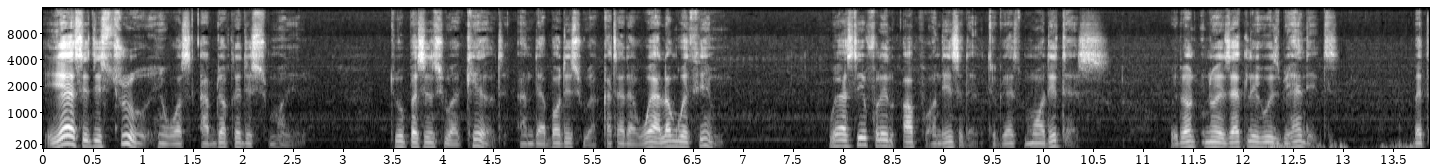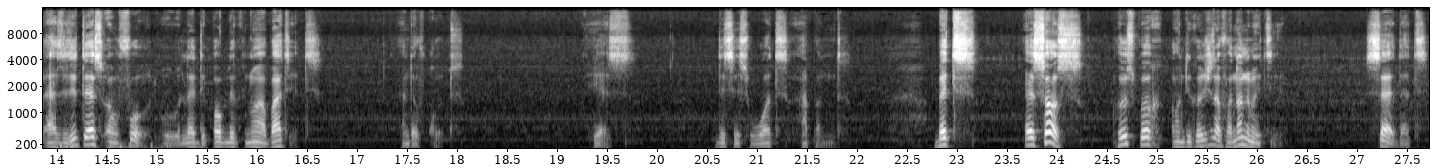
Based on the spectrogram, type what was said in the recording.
Yes, it is true, he was abducted this morning. Two persons were killed and their bodies were carted away along with him. We are still following up on the incident to get more details. We don't know exactly who is behind it, but as the details unfold, we will let the public know about it. End of quote. Yes, this is what happened. But a source who spoke on the condition of anonymity said that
